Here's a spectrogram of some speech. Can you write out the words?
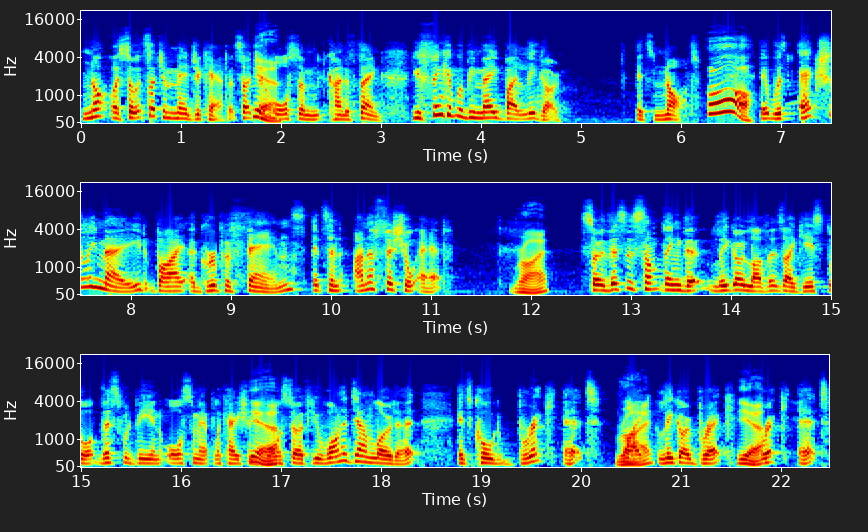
Not like so. It's such a magic app. It's such Yeah. an awesome kind of thing. You think it would be made by Lego. It's not. Oh. It was actually made by a group of fans. It's an unofficial app. Right. So this is something that Lego lovers, I guess, thought this would be an awesome application Yeah. for. So if you want to download it, it's called Brick It, Right. like Lego Brick, Yeah. Brickit.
